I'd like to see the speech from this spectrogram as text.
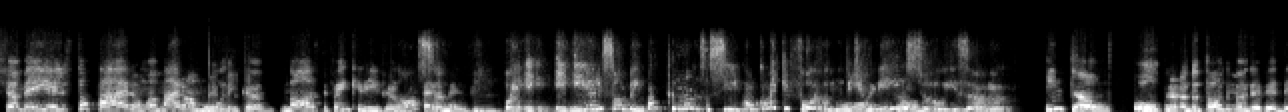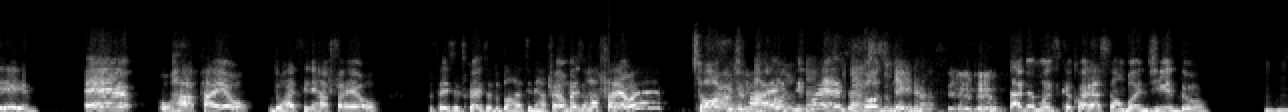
chamei, eles toparam, amaram a Perfeita. música. Nossa, foi incrível. Nossa. Sério mesmo. Foi, e, e- e eles são bem bacanas, assim. Como, como é que foi? Foi muito, Muito. difícil, Luísa? Então, o produtor do meu DVD é o Rafael, do Racine Rafael. Não sei se vocês conhecem a dupla Racine Rafael, mas o Rafael é top Ah, demais. é Me Não, conhece é todo mundo. Uhum. Sabe a música Coração Bandido? Uhum.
